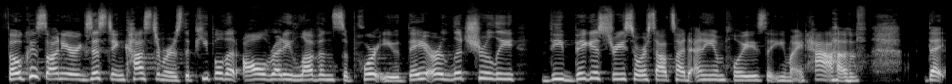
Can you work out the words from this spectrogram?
focus on your existing customers, the people that already love and support you. They are literally the biggest resource outside any employees that you might have that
